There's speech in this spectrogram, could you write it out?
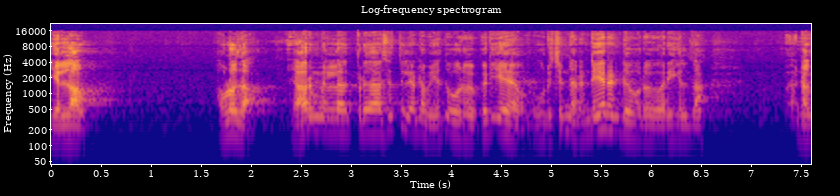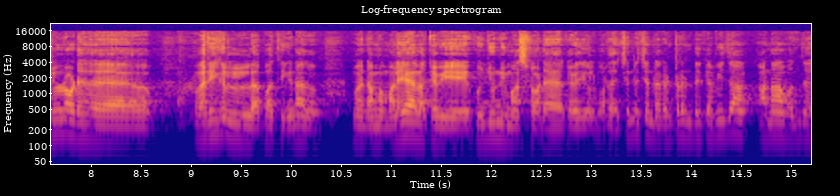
எல்லாம். அவ்வளோதான் யாரும் இல்லை பிரதாசத்தில் என்ன எந்த ஒரு பெரிய ஒரு- ஒரு சின்ன ரெண்டே ரெண்டு ஒரு வரிகள் தான். நகலனோட வரிகளில் பார்த்தீங்கன்னா நம்ம மலையாள கவி குஞ்சுனி மாஸ்டரோட கவிதைகள் வர சின்ன சின்ன ரெண்டு ரெண்டு கவி தான். ஆனால் வந்து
